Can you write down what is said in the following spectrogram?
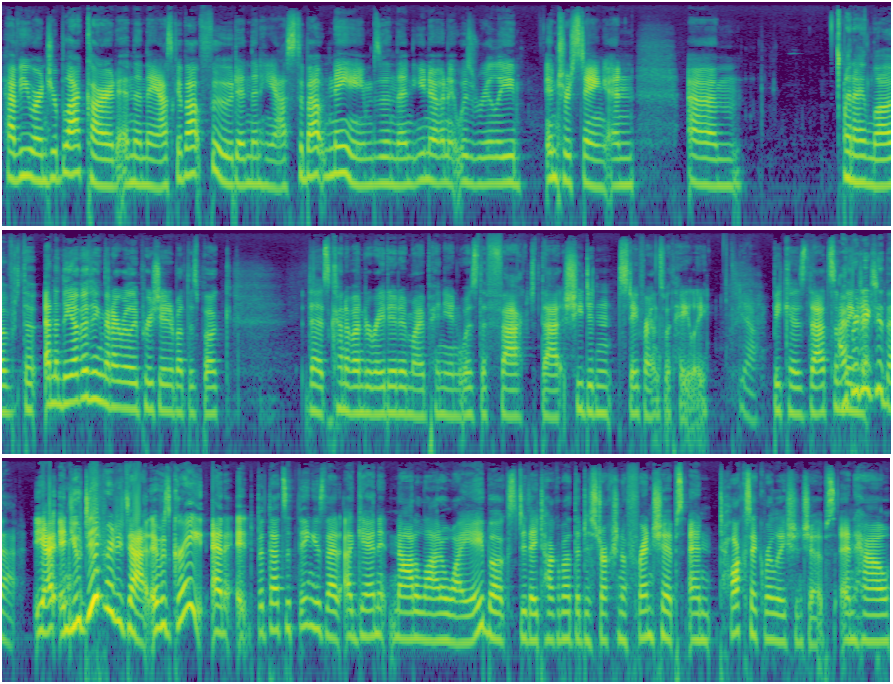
have you earned your black card? And then they ask about food and then he asks about names and then, you know, and it was really interesting and um and I loved the and the other thing that I really appreciated about this book that's kind of underrated in my opinion was the fact that she didn't stay friends with Haley yeah. because that's I something that- predicted that. yeah, and you did predict that. It was great. And it, but that's the thing is that again, it, not a lot of YA books do they talk about the destruction of friendships and toxic relationships and how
